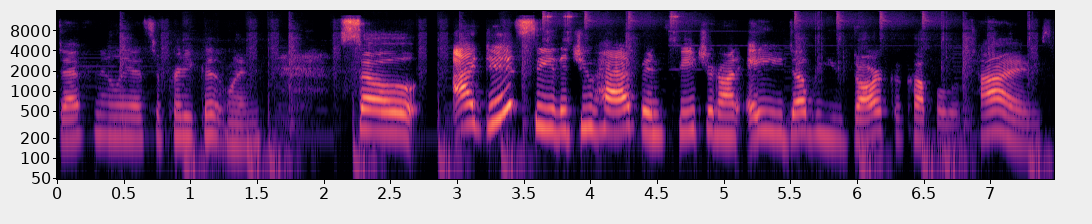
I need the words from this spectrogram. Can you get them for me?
Definitely, it's a pretty good one. So I did see that you have been featured on AEW Dark a couple of times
